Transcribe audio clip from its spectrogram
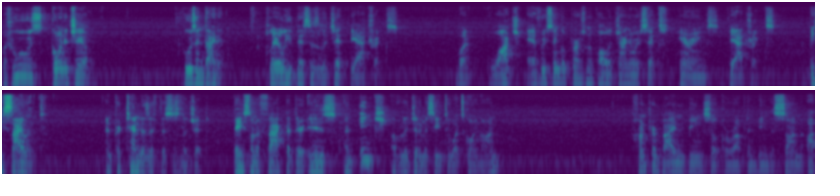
but who's going to jail? Who's indicted? Clearly, this is legit theatrics. But watch every single person who called it January 6 hearings theatrics be silent and pretend as if this is legit, based on the fact that there is an inch of legitimacy to what's going on. Hunter Biden being so corrupt and being the son uh,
